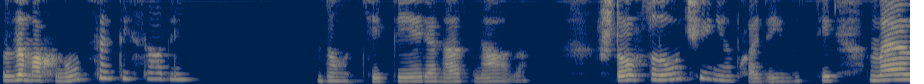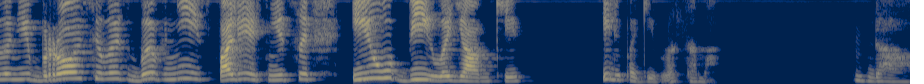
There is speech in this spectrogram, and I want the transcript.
замахнуться этой саблей. Но теперь она знала, что в случае необходимости Мелани бросилась бы вниз по лестнице и убила Янки или погибла сама. Да,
